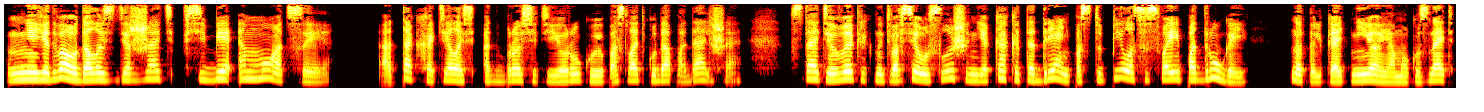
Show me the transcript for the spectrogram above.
Мне едва удалось сдержать в себе эмоции, а так хотелось отбросить ее руку и послать куда подальше. Встать и выкрикнуть во все услышанье, как эта дрянь поступила со своей подругой. Но только от нее я мог узнать,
